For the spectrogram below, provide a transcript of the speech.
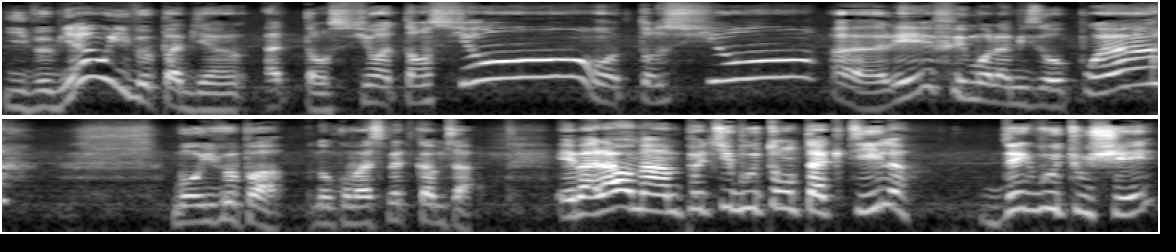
Il veut bien ou il veut pas bien? Attention, attention, attention. Allez, fais-moi la mise au point. Bon, il veut pas, donc on va se mettre comme ça. Et ben là, on a un petit bouton tactile. Dès que vous touchez,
